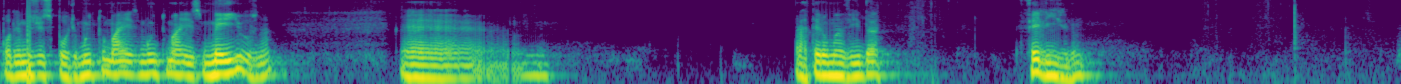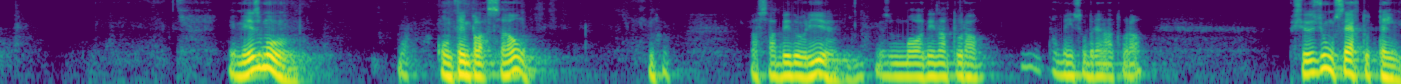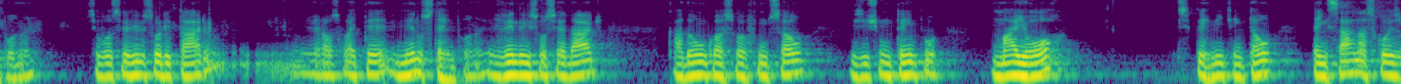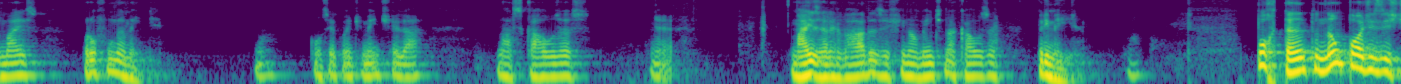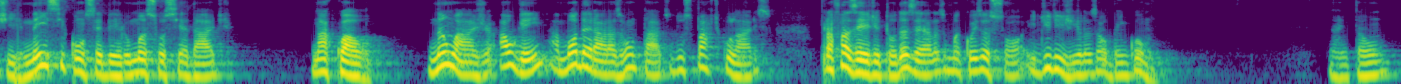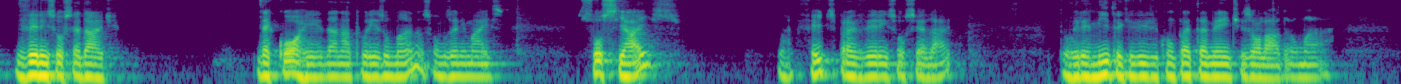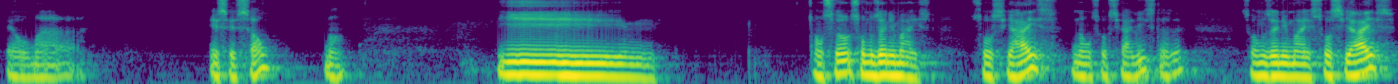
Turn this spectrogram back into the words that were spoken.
podemos dispor de muito mais, muito mais meios, né? É, para ter uma vida feliz. Né? E mesmo a contemplação, a sabedoria, mesmo uma ordem natural, também sobrenatural, precisa de um certo tempo. Né? Se você vive solitário, em geral você vai ter menos tempo. Né? Vivendo em sociedade, cada um com a sua função, existe um tempo maior que se permite então pensar nas coisas mais profundamente. Né? Consequentemente, chegar nas causas é, mais elevadas e, finalmente, na causa primeira. Portanto, não pode existir nem se conceber uma sociedade na qual não haja alguém a moderar as vontades dos particulares para fazer de todas elas uma coisa só e dirigi-las ao bem comum. Então, viver em sociedade decorre da natureza humana, somos animais sociais, né, feitos para viver em sociedade. Então, o eremita que vive completamente isolado é uma, é uma exceção. Não? Né. E então somos animais sociais, não socialistas, né? somos animais sociais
